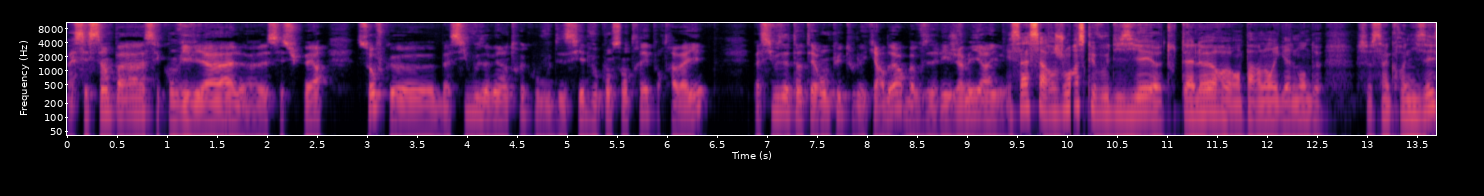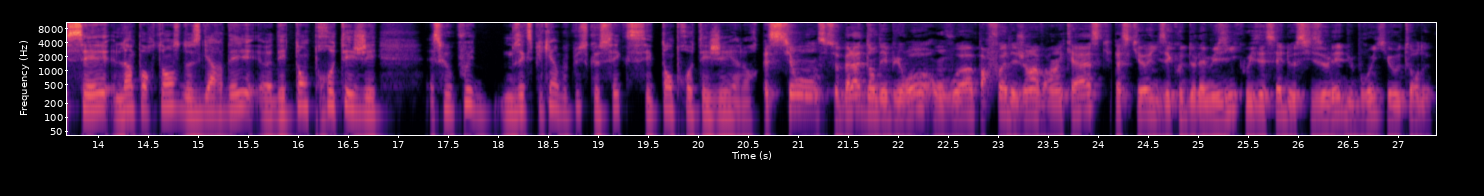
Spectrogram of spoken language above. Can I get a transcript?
bah c'est sympa, c'est convivial, euh, c'est super. Sauf que bah, si vous avez un truc où vous essayez de vous concentrer pour travailler, bah, si vous êtes interrompu tous les quarts d'heure, bah, vous n'allez jamais y arriver. Et ça, ça rejoint ce que vous disiez euh, tout à l'heure en parlant également de se synchroniser, c'est l'importance de se garder euh, des temps protégés. Est-ce que vous pouvez nous expliquer un peu plus ce que c'est que ces temps protégés alors? Si on se balade dans des bureaux, on voit parfois des gens avoir un casque parce qu'ils écoutent de la musique ou ils essaient de s'isoler du bruit qui est autour d'eux.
